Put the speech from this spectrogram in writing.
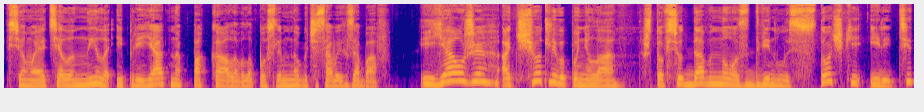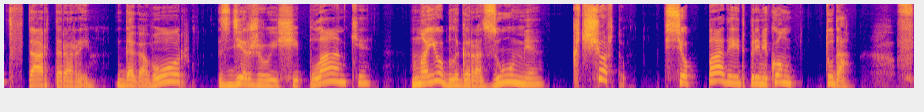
Все мое тело ныло и приятно покалывало после многочасовых забав. И я уже отчетливо поняла, что все давно сдвинулось с точки и летит в тартарары. Договор, сдерживающие планки, мое благоразумие. К черту! Все падает прямиком туда, в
